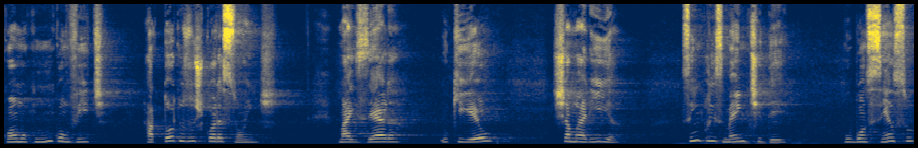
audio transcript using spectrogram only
como com um convite a todos os corações, mas era o que eu chamaria simplesmente de o bom senso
